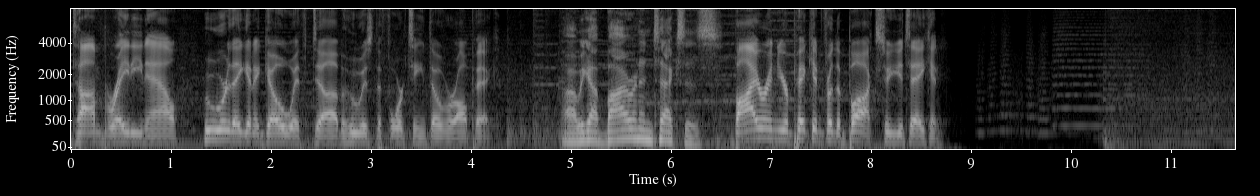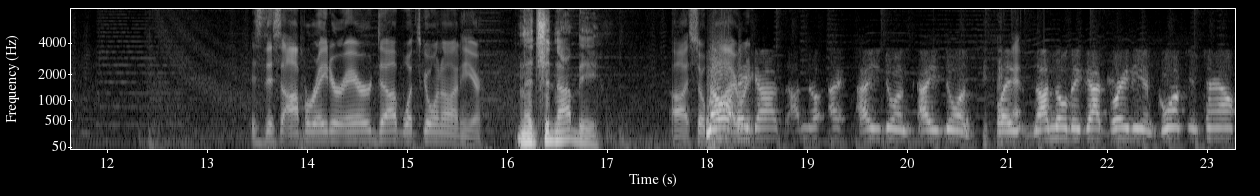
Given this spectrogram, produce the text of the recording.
Tom Brady now. Who are they going to go with, Dub? Who is the 14th overall pick? Uh, we got Byron in Texas. Byron, you're picking for the Bucks. Who you taking? Is this operator error, Dub? What's going on here? It should not be. Uh, so No, Byron, hey guys, I know. I, how you doing? How you doing? Play. I know they got Brady and Gronk in town,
